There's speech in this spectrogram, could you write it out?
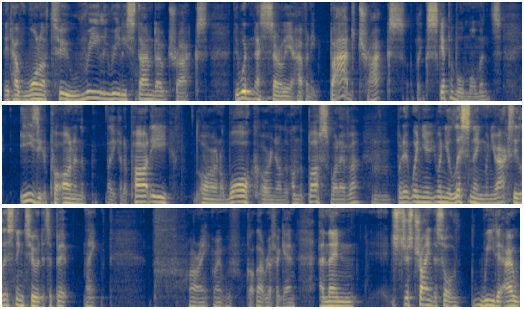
They'd have one or two really, really standout tracks. They wouldn't necessarily have any bad tracks, like skippable moments, easy to put on in the like at a party or on a walk or on the, on the bus, whatever. Mm-hmm. But it, when you when you're listening, when you're actually listening to it, it's a bit like, all right, right, we've got that riff again, and then it's just trying to sort of weed it out.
